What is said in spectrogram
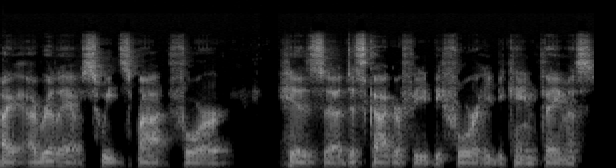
i, I really have a sweet spot for his uh, discography before he became famous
